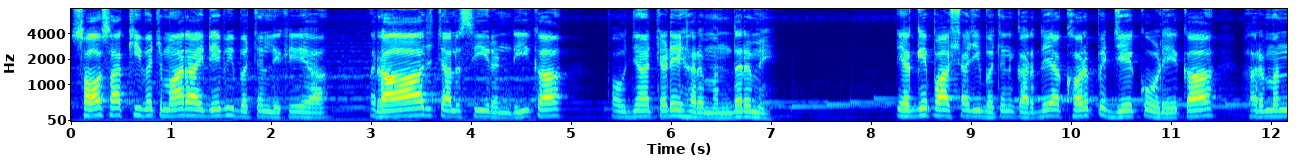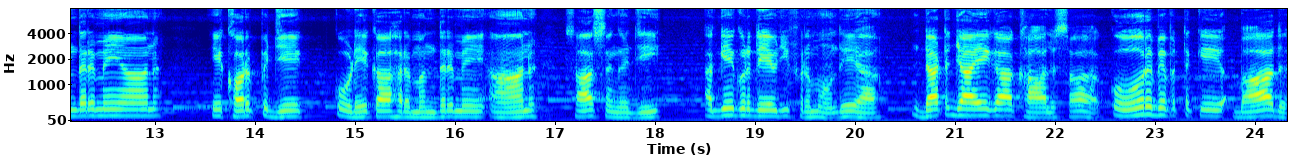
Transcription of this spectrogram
ਸੌ ਸਾਖੀ ਵਿੱਚ ਮਹਾਰਾਜ ਦੇ ਵੀ ਬਚਨ ਲਿਖੇ ਆ, ਰਾਜ ਚਲਸੀ ਰੰਡੀ ਕਾ ਫੌਜਾਂ ਚੜੇ ਹਰਮੰਦਰ ਮੇ। ਤੇ ਅੱਗੇ ਪਾਤਸ਼ਾਹ ਜੀ ਬਚਨ ਕਰਦੇ ਆ, ਖੁਰ ਭਿੱਜੇ ਘੋੜੇ ਕਾ ਹਰਮੰਦਰ ਮੇ ਆਨ। ਇਹ ਖੁਰ ਭਿੱਜੇ ਘੋੜੇ ਕਾ ਹਰਮੰਦਰ ਮੇ ਆਨ। ਸਾਧ ਸੰਗਤ ਜੀ, ਅੱਗੇ ਗੁਰਦੇਵ ਜੀ ਫਰਮਾਉਂਦੇ ਆ, ਡਟ ਜਾਏਗਾ ਖਾਲਸਾ, ਘੋਰ ਵਿਪਤ ਕੇ ਬਾਅਦ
